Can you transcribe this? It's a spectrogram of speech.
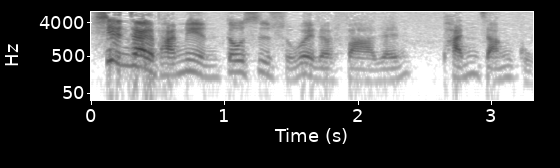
现在的盘面都是所谓的法人盘涨股，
